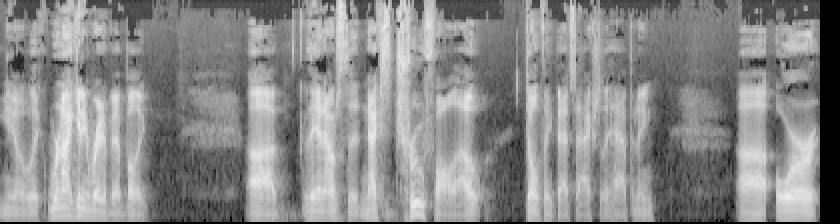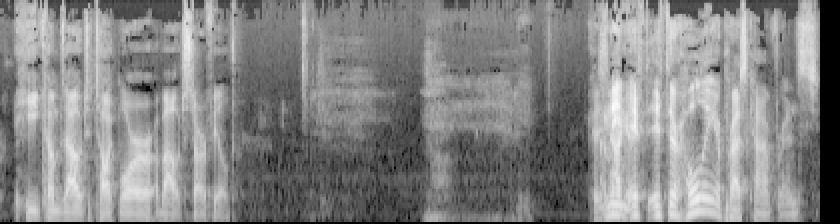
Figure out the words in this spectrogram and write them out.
you know like we're not getting rid of it, but like uh, they announced the next true Fallout. Don't think that's actually happening. Uh, or he comes out to talk more about Starfield. I mean, if if they're holding a press conference,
